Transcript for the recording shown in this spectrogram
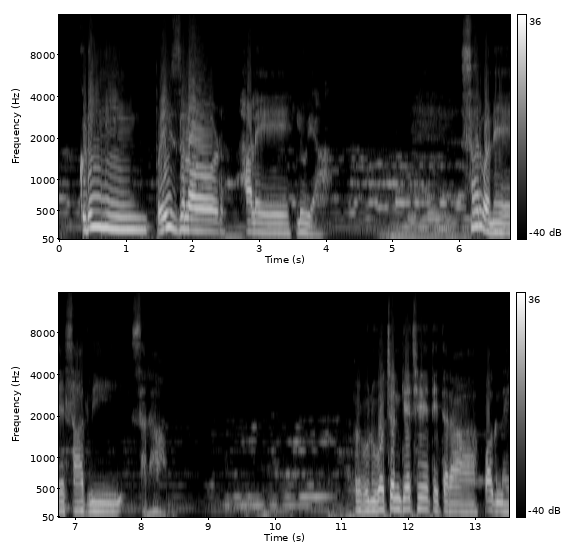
Good evening. Praise the Lord. Hallelujah. સર્વને સાધની સલામ પ્રભુનું વચન કે છે તે તારા પગને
